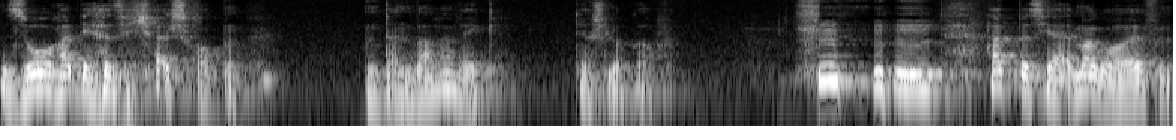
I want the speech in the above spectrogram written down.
So hatte er sich erschrocken. Und dann war er weg, der Schluck auf. Hat bisher immer geholfen,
